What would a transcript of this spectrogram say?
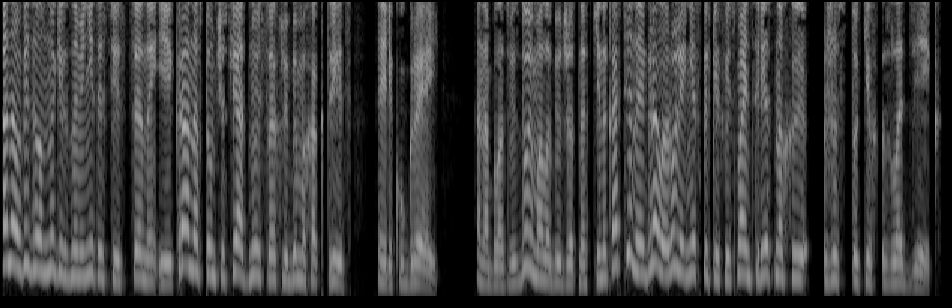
она увидела многих знаменитостей сцены и экрана, в том числе одну из своих любимых актрис, Эрику Грей. Она была звездой малобюджетных кинокартин и играла роли нескольких весьма интересных и жестоких злодеек.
